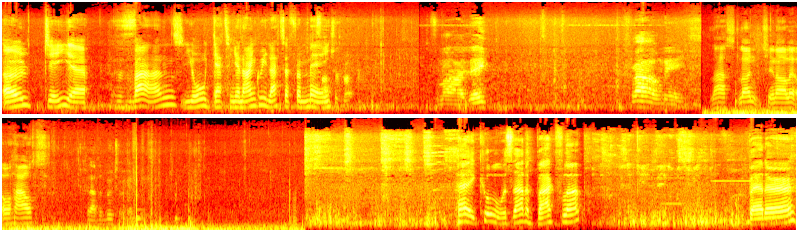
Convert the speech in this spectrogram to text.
Oh dear. Vans, you're getting an angry letter from me. Smiley. Frowny. Last lunch in our little house. Can I have the Buto again, please? Hey, cool. Was that a backflip? Better.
